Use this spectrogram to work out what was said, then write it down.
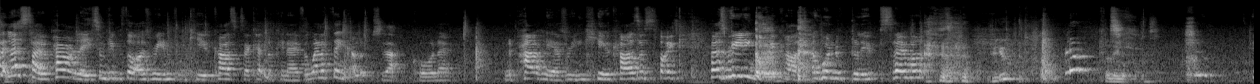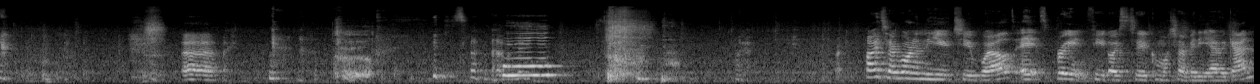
It's last time, apparently, some people thought I was reading from cue cards because I kept looking over. When I think I looked to that corner. And apparently I was reading cue cards. I was like, if I was reading cue cards, I wouldn't have blooped so much. Uh, Hi to everyone in the YouTube world. It's brilliant for you guys to come watch our video again.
